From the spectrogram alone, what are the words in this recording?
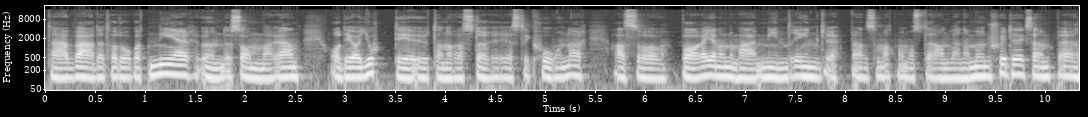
Det här värdet har då gått ner under sommaren och det har gjort det utan några större restriktioner. Alltså bara genom de här mindre ingreppen som att man måste använda munskydd till exempel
